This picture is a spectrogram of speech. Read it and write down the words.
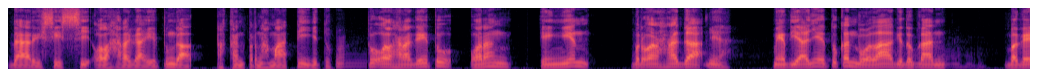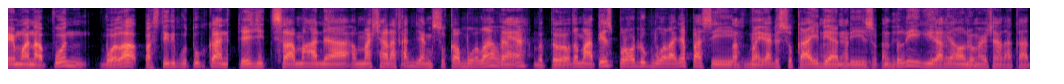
dari sisi olahraga itu nggak akan pernah mati gitu. Hmm. Itu olahraga itu orang ingin berolahraga. Yeah. Medianya itu kan bola gitu kan. Hmm bagaimanapun bola pasti dibutuhkan. Jadi selama ada masyarakat yang suka bola nah, ya, betul. Otomatis produk bolanya pasti pasti banyak disukai dan dibeli gitu ya, ya oleh masyarakat.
